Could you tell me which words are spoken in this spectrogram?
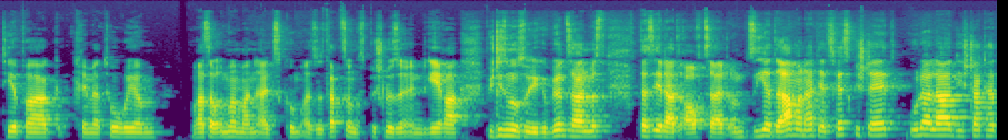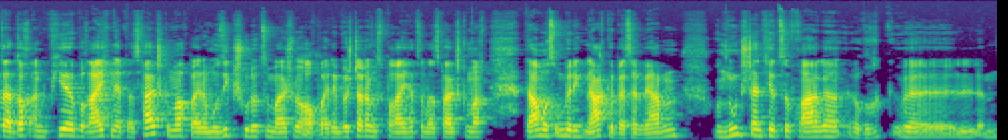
Tierpark, Krematorium, was auch immer man als also Satzungsbeschlüsse in Gera beschließen muss, wo ihr Gebühren zahlen müsst, dass ihr da drauf zahlt. Und siehe da, man hat jetzt festgestellt, ulala, die Stadt hat da doch an vier Bereichen etwas falsch gemacht, bei der Musikschule zum Beispiel, auch bei dem Bestattungsbereich hat sie was falsch gemacht. Da muss unbedingt nachgebessert werden. Und nun stand hier zur Frage, äh,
